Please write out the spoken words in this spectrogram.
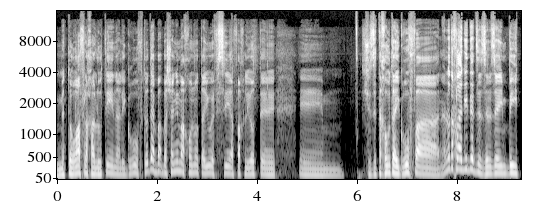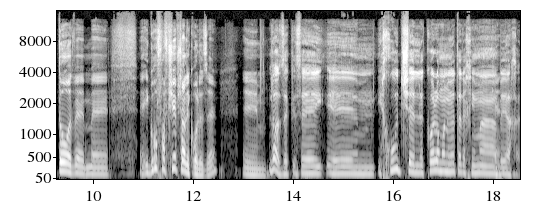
מטורף לחלוטין, על אגרוף. אתה יודע, בשנים האחרונות ה-UFC הפך להיות, אה, אה, שזה תחרות האגרוף, ה, אני לא יודע איך להגיד את זה, זה, זה עם בעיטות, ו, אה, אגרוף חופשי אפשר לקרוא לזה. אמ, לא, זה, זה אה, איחוד של כל אומנויות הלחימה כן. ביחד.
